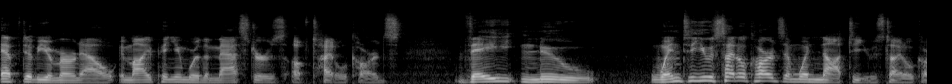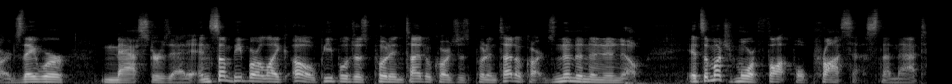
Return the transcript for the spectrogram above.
F.W. Murnau, in my opinion, were the masters of title cards. They knew when to use title cards and when not to use title cards. They were masters at it. And some people are like, oh, people just put in title cards, just put in title cards. No, no, no, no, no. It's a much more thoughtful process than that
